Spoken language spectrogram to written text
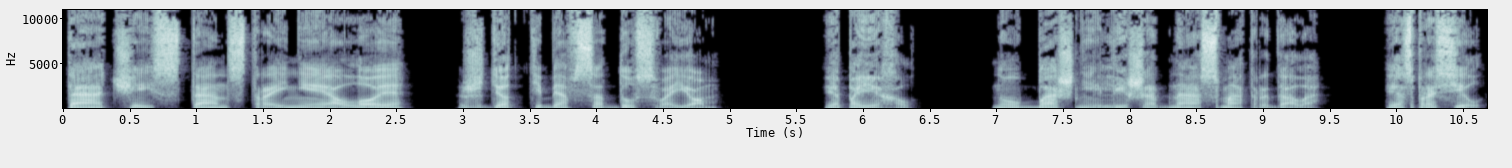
Та, чей стан стройнее алоэ, ждет тебя в саду своем. Я поехал, но у башни лишь одна осмат рыдала. Я спросил,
